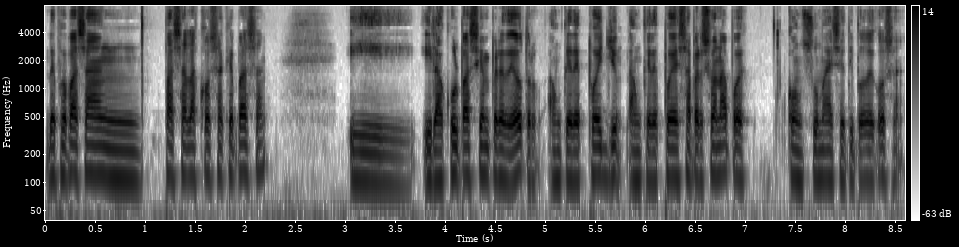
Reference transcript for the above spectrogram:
después pasan, pasan las cosas que pasan y, y la culpa siempre es de otro, aunque después yo, aunque después esa persona pues consuma ese tipo de cosas.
